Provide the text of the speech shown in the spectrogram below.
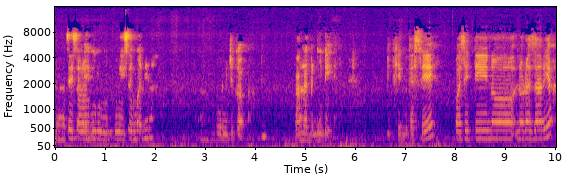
Uh, saya seorang guru guru Islambat ni lah. Guru juga. Ramai pendidik. Okay, terima kasih. Puan Siti Nur, Nurazaria. Tak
